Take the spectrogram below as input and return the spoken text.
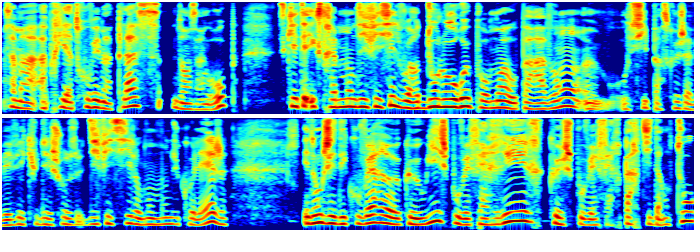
Ça m'a appris à trouver ma place dans un groupe, ce qui était extrêmement difficile, voire douloureux pour moi auparavant, euh, aussi parce que j'avais vécu des choses difficiles au moment du collège. Et donc j'ai découvert euh, que oui, je pouvais faire rire, que je pouvais faire partie d'un tout,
